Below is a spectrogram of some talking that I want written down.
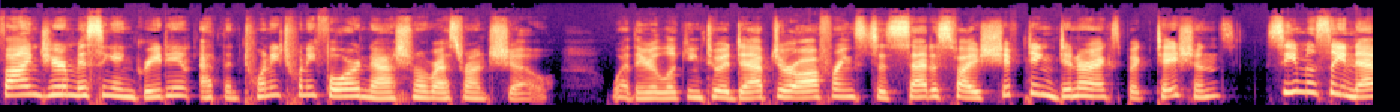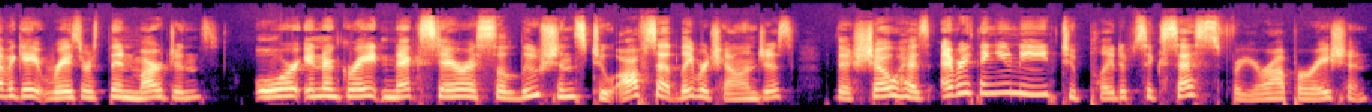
Find your missing ingredient at the 2024 National Restaurant Show. Whether you're looking to adapt your offerings to satisfy shifting dinner expectations, seamlessly navigate razor thin margins, or integrate next era solutions to offset labor challenges, the show has everything you need to plate up success for your operation.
